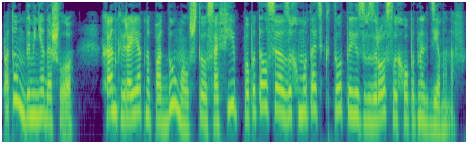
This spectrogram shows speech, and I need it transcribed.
Потом до меня дошло. Ханк, вероятно, подумал, что Софи попытался захомутать кто-то из взрослых опытных демонов.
